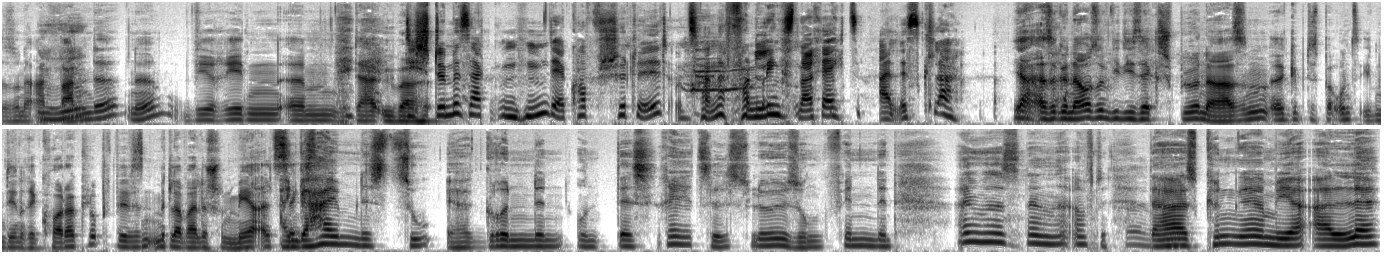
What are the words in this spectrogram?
so eine Art Bande. Ne? Wir reden ähm, da über. Die Stimme sagt, mhm, der Kopf schüttelt und zwar von links nach rechts. Alles klar. Ja, also genauso wie die sechs Spürnasen äh, gibt es bei uns eben den Rekorderclub. Wir sind mittlerweile schon mehr als Ein sechs. Geheimnis zu ergründen und des Rätsels Lösung finden. Das können wir alle,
